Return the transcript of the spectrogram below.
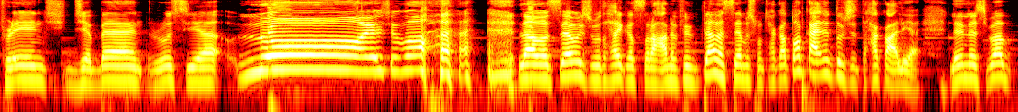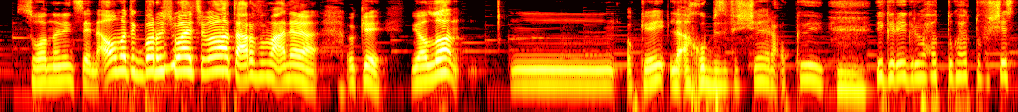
French Japan روسيا لا يا شباب. لا بس هي مش مضحكة الصراحة. أنا فهمتها بس هي مش مضحكة. أتوقع إن أنتم مش هتضحكوا عليها. لأن شباب صغننين سنة. أول ما تكبروا شوية يا شباب هتعرفوا معناها. okay يلا. مم، okay. لا خبز في الشارع. okay. اجري اجري حطه حطه في ال chest.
